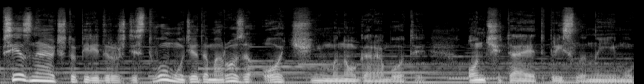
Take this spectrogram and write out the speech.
Все знают, что перед Рождеством у Деда Мороза очень много работы. Он читает присланные ему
